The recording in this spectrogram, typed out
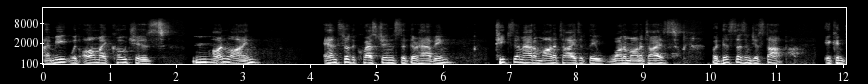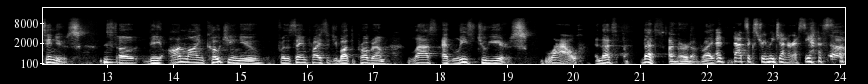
I meet with all my coaches mm. online answer the questions that they're having, teach them how to monetize if they want to monetize. But this doesn't just stop, it continues. Mm-hmm. So the online coaching you for the same price that you bought the program lasts at least two years. Wow. And that's that's unheard of, right? And that's extremely generous. Yes. Yeah.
